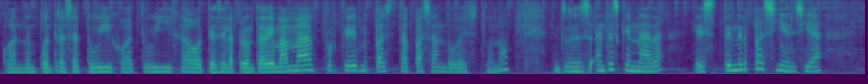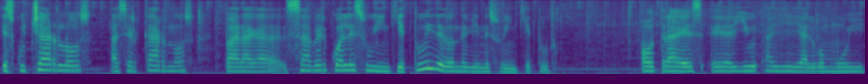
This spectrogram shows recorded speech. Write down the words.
cuando encuentras a tu hijo, a tu hija o te hace la pregunta de mamá, ¿por qué me está pasando esto, no? Entonces, antes que nada, es tener paciencia, escucharlos, acercarnos para saber cuál es su inquietud y de dónde viene su inquietud. Otra es, eh, hay, algo muy,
